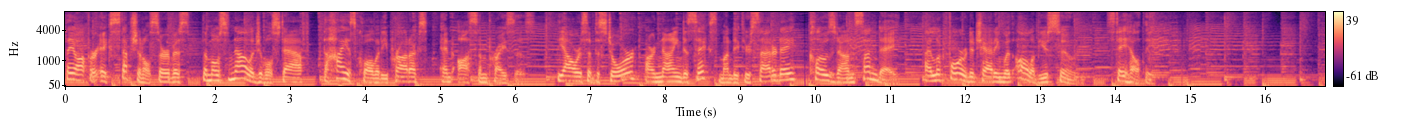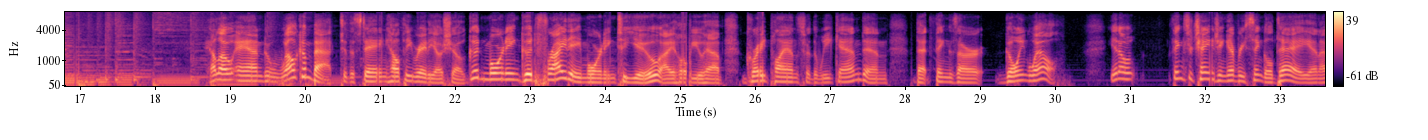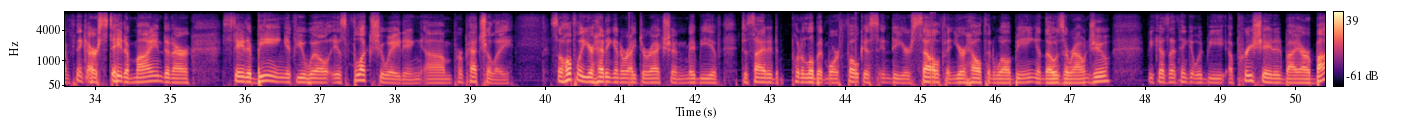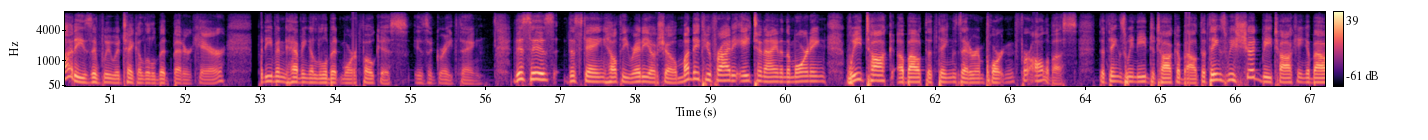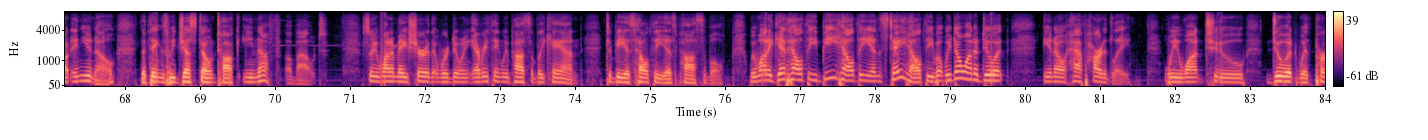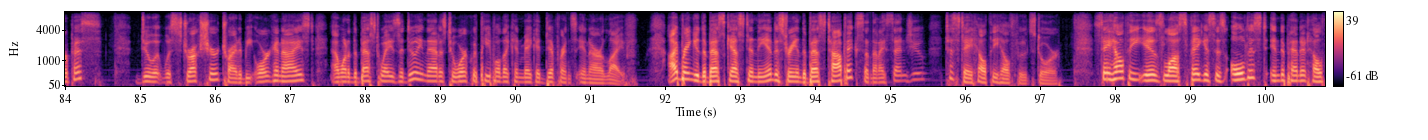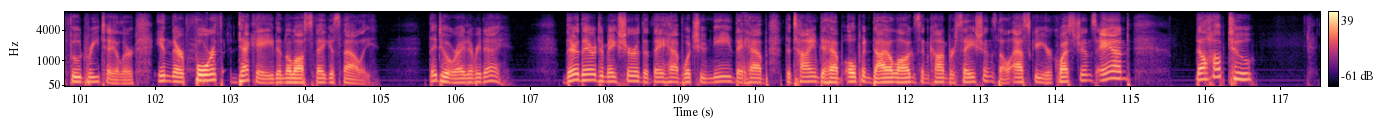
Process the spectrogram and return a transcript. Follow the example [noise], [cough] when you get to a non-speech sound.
They offer exceptional service, the most knowledgeable staff, the highest quality products, and awesome prices. The hours of the store are 9 to 6, Monday through Saturday, closed on Sunday. I look forward to chatting with all of you soon. Stay healthy. Hello and welcome back to the Staying Healthy Radio Show. Good morning, good Friday morning to you. I hope you have great plans for the weekend and that things are going well. You know, things are changing every single day, and I think our [laughs] state of mind and our state of being, if you will, is fluctuating um, perpetually. So hopefully you're heading in the right direction. Maybe you've decided to put a little bit more focus into yourself and your health and well-being and those around you because I think it would be appreciated by our bodies if we would take a little bit better care. But even having a little bit more focus is a great thing. This is the Staying Healthy Radio Show. Monday through Friday, 8 to 9 in the morning, we talk about the things that are important for all of us, the things we need to talk about, the things we should be talking about, and you know, the things we just don't talk enough about. So we want to make sure that we're doing everything we possibly can to be as healthy as possible. We want to get healthy, be healthy, and stay healthy, but we don't want to do it, you know, half-heartedly. We want to do it with purpose, do it with structure, try to be organized, and one of the best ways of doing that is to work with people that can make a difference in our life. I bring you the best guest in the industry and the best topics, and then I send you to Stay Healthy Health Food Store. Stay Healthy is Las Vegas's oldest independent health food retailer in their fourth decade in the Las Vegas Valley. They do it right every day. They're there to make sure that they have what you need. They have the time to have open dialogues and conversations. They'll ask you your questions and they'll help to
